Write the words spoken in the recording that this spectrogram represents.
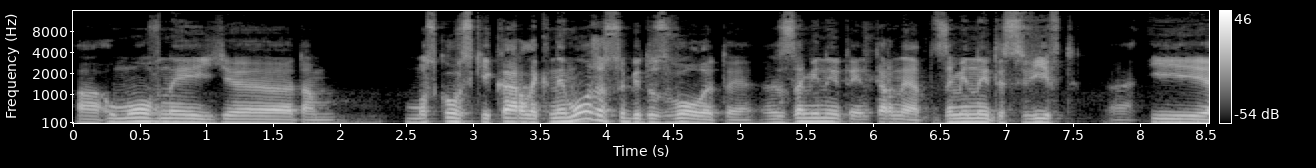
а, умовний е, там. Московський карлик не може собі дозволити замінити інтернет, замінити SWIFT е, і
